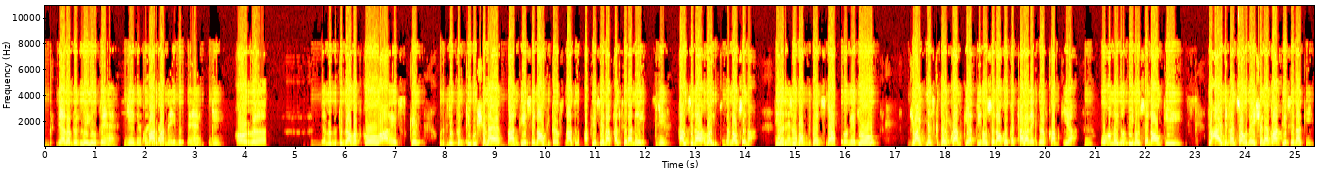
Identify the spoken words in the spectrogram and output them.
ज़्यादा बिरले ही होते हैं। जी बिल्कुल। बार बार नहीं मिलते हैं। जी। और जनरल विपिन रावत को आने के उनकी जो कंट्रीब्यूशन है भारतीय सेनाओं की तरफ़ ना सिर्फ़ भारतीय सेना थल सेना नहीं थल सेना वायु सेना नौसेना। चीफ ऑफ़ डिफेंस स्टाफ उन्होंने जो ज्वाइंटनेस की तरफ़ काम किया तीनों सेनाओं को इकट्ठा लाने की तरफ़ काम किया हम्म। उन्होंने जो तीनों सेनाओं की जो हाई डिफेंस ऑर्गेनाइजेशन है भारतीय सेना की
